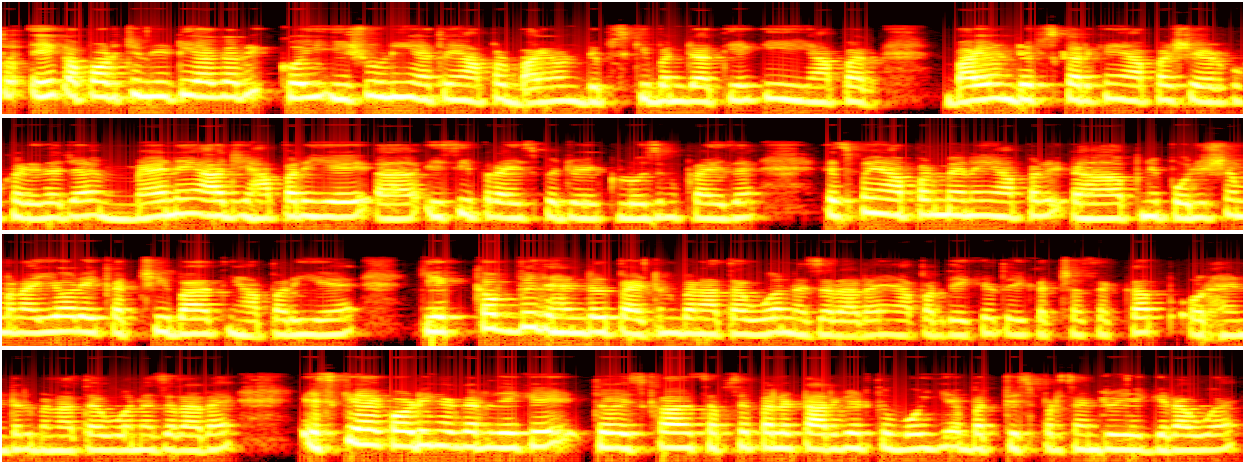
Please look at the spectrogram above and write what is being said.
तो एक अपॉर्चुनिटी अगर कोई इशू नहीं है तो यहाँ पर बायोन डिप्स की बन जाती है कि यहाँ पर बायोन डिप्स करके यहाँ पर शेयर को खरीदा जाए। मैंने आज यहाँ पर ये इसी प्राइस पे जो एक क्लोजिंग प्राइस है इसमें यहाँ पर मैंने यहाँ पर अपनी पोजिशन बनाई है और एक अच्छी बात यहाँ पर ये है कि एक कप विद हैंडल पैटर्न बनाता हुआ नज़र आ रहा है। यहाँ पर देखे तो एक अच्छा सा कप और हैंडल बनाता हुआ नज़र आ रहा है। इसके अकॉर्डिंग अगर देखे तो इसका सबसे पहले टारगेट तो वही है, बत्तीस जो ये गिरा हुआ है। है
